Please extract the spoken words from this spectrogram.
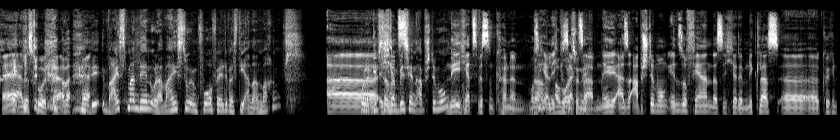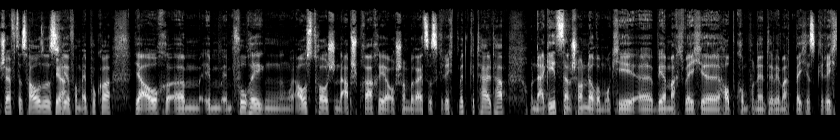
Hey, alles gut. Ja. Aber weiß man denn oder weißt du im Vorfeld, was die anderen machen? Äh, Oder gibt es da so ein bisschen Abstimmung? Nee, ich hätte es wissen können, muss ja, ich ehrlich gesagt sagen. Nee, also Abstimmung insofern, dass ich ja dem Niklas, äh, äh, Küchenchef des Hauses ja. hier vom Epoca, ja auch ähm, im, im vorigen Austausch in der Absprache ja auch schon bereits das Gericht mitgeteilt habe. Und da geht es dann schon darum, okay, äh, wer macht welche Hauptkomponente, wer macht welches Gericht.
